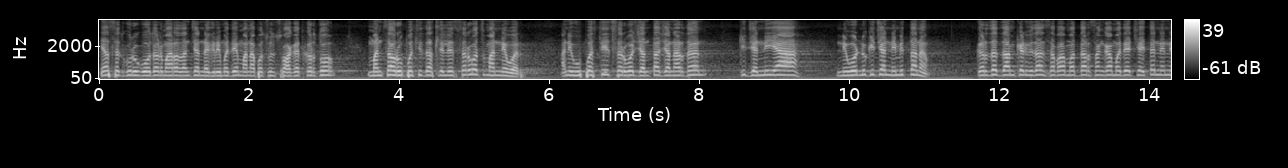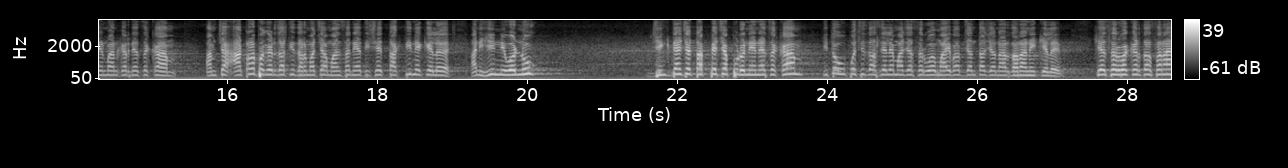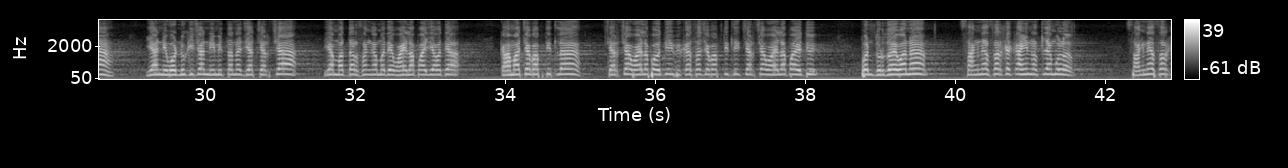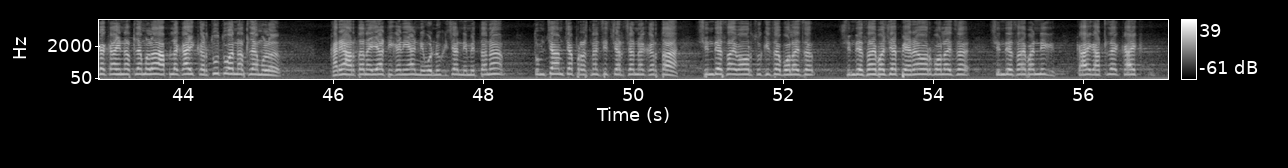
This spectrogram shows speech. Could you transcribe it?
या सद्गुरू गोदड महाराजांच्या नगरीमध्ये मनापासून स्वागत करतो. मंचावर उपस्थित असलेले सर्वच मान्यवर आणि उपस्थित सर्व जनता जनार्दन की ज्यांनी या निवडणुकीच्या निमित्तानं कर्जत जामखेड विधानसभा मतदारसंघामध्ये चैतन्य निर्माण करण्याचं काम आमच्या अठरा पगड जाती धर्माच्या माणसाने अतिशय ताकदीने केलं आणि ही निवडणूक जिंकण्याच्या टप्प्याच्या पुढे नेण्याचं काम इथं उपस्थित असलेल्या माझ्या सर्व मायबाप जनता जनार्दनाने केलंय. हे सर्व करत असताना या निवडणुकीच्या निमित्तानं ज्या चर्चा या मतदारसंघामध्ये व्हायला पाहिजे होत्या कामाच्या बाबतीतलं चर्चा व्हायला पाहिजे विकासाच्या बाबतीतली चर्चा व्हायला पाहिजे पण दुर्दैवानं सांगण्यासारखं काही नसल्यामुळं सांगण्यासारखं काही नसल्यामुळं आपलं काही कर्तृत्व नसल्यामुळं खऱ्या अर्थानं या ठिकाणी या निवडणुकीच्या निमित्तानं तुमच्या आमच्या प्रश्नाची चर्चा न करता शिंदेसाहेबावर चुकीचं बोलायचं शिंदेसाहेबाच्या पेहऱ्यावर बोलायचं शिंदेसाहेबांनी काय घातलं काय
